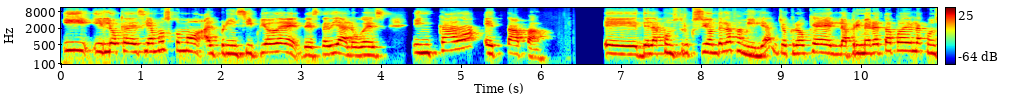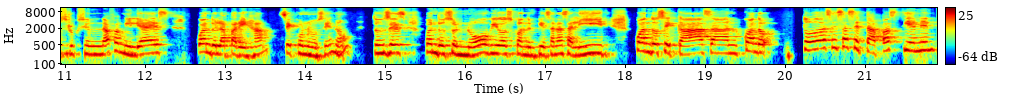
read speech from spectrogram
Y, y lo que decíamos como al principio de, de este diálogo es, en cada etapa eh, de la construcción de la familia. Yo creo que la primera etapa de la construcción de una familia es cuando la pareja se conoce, ¿no? Entonces, cuando son novios, cuando empiezan a salir, cuando se casan, cuando todas esas etapas tienen,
